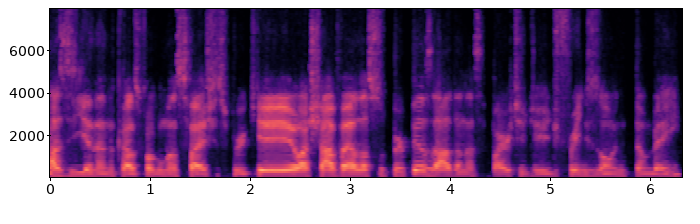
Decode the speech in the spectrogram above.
Fazia, né, no caso, com algumas faixas, porque eu achava ela super pesada nessa parte de, de friendzone também.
